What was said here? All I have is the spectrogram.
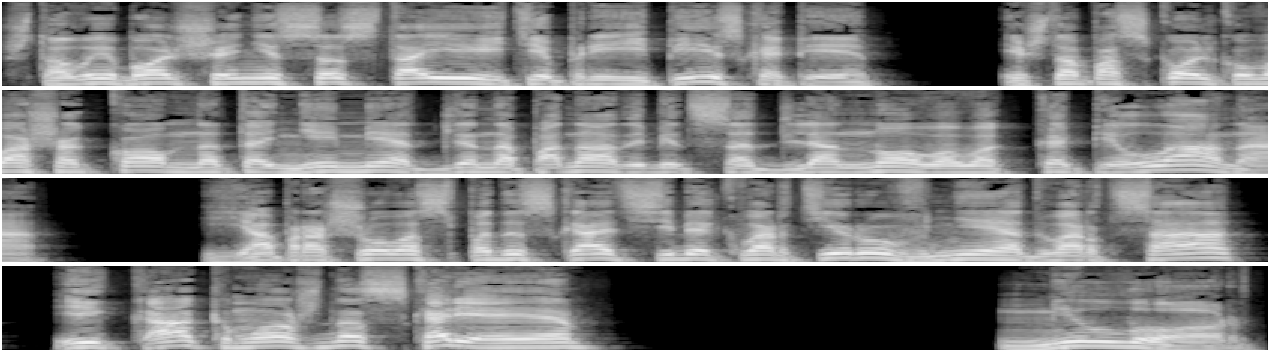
что вы больше не состоите при епископе, и что поскольку ваша комната немедленно понадобится для нового капеллана, я прошу вас подыскать себе квартиру вне дворца и как можно скорее. «Милорд»,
